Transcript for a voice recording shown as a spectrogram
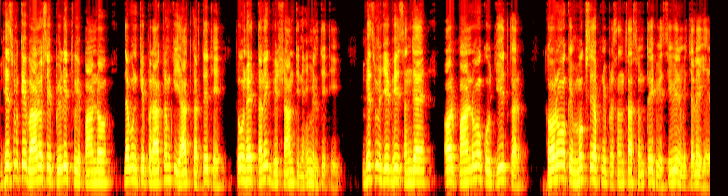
भीष्म के बाणों से पीड़ित हुए पांडव जब उनके पराक्रम की याद करते थे तो उन्हें तनिक भी शांति नहीं मिलती थी। भीष्म जी भी संजय और पांडवों को जीतकर कौरवों के मुख से अपनी प्रशंसा सुनते हुए शिविर में चले गए।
